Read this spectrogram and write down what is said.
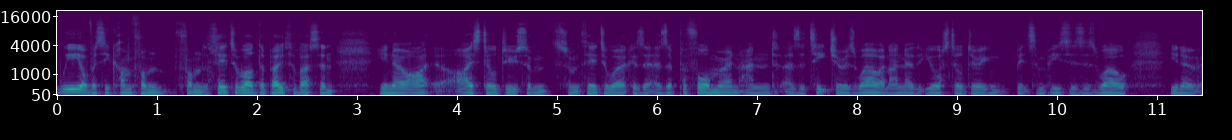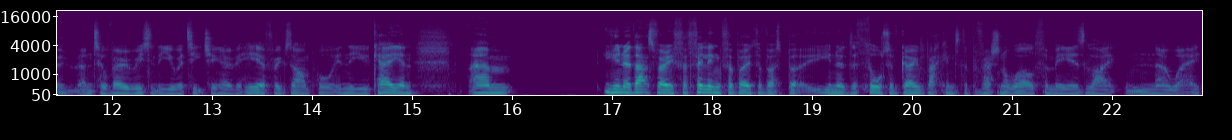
we obviously come from from the theatre world, the both of us, and you know, I I still do some some theatre work as a, as a performer and, and as a teacher as well, and I know that you're still doing bits and pieces as well. You know, until very recently, you were teaching over here, for example, in the UK, and um, you know that's very fulfilling for both of us but you know the thought of going back into the professional world for me is like no way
